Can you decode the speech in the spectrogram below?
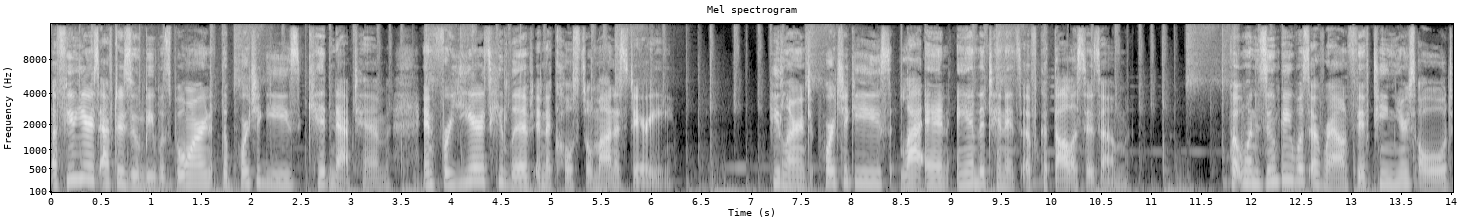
A few years after Zumbi was born, the Portuguese kidnapped him, and for years he lived in a coastal monastery. He learned Portuguese, Latin, and the tenets of Catholicism. But when Zumbi was around 15 years old,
